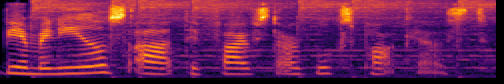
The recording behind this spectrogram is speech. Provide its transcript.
Bienvenidos a The Five Star Books Podcast,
